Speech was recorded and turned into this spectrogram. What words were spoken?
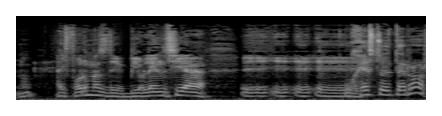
¿No? Hay formas de violencia... Un gesto de terror.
